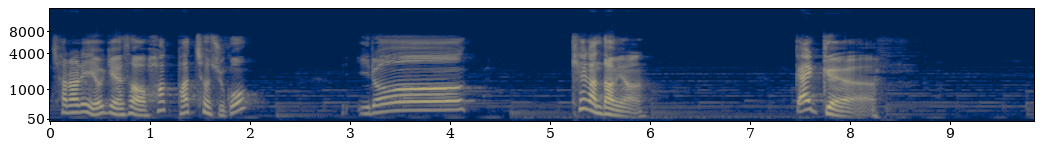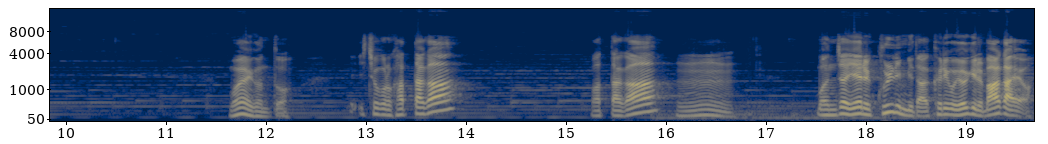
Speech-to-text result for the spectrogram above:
차라리 여기에서 확 받쳐주고 이렇게 간다면 깔끔. 뭐야 이건 또. 이쪽으로 갔다가 왔다가 음 먼저 얘를 굴립니다. 그리고 여기를 막아요.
